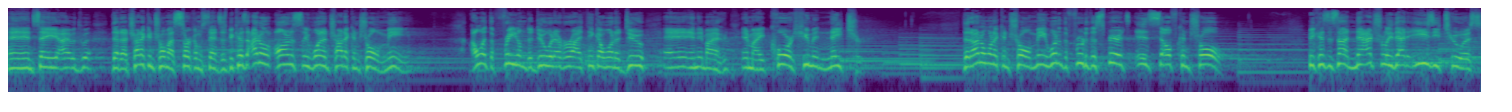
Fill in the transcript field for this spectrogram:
and say I, that I try to control my circumstances because I don't honestly want to try to control me. I want the freedom to do whatever I think I want to do and in my, in my core human nature. That I don't want to control me. One of the fruit of the spirits is self control because it's not naturally that easy to us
